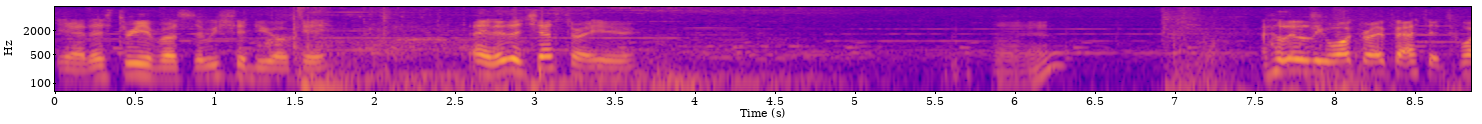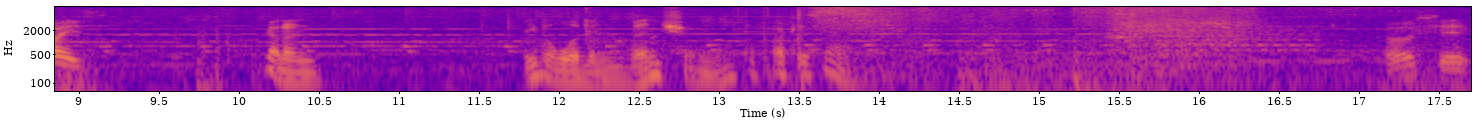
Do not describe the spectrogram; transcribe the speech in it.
Yeah, there's three of us, so we should do okay. Hey, there's a chest right here. Oh, yeah? I literally walked right past it twice. Got a Cradle of Invention. What the fuck is that? Oh shit.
